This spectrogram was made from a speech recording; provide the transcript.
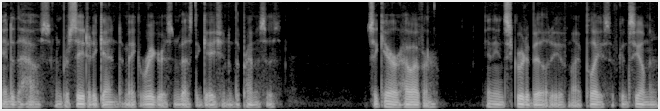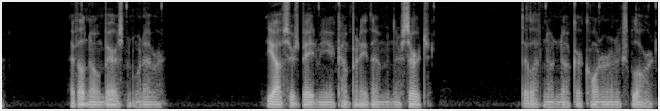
into the house and proceeded again to make rigorous investigation of the premises. Secure, however, in the inscrutability of my place of concealment, I felt no embarrassment whatever. The officers bade me accompany them in their search. They left no nook or corner unexplored.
